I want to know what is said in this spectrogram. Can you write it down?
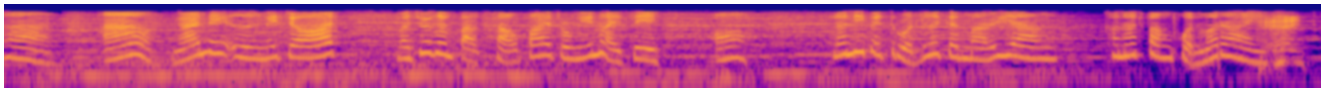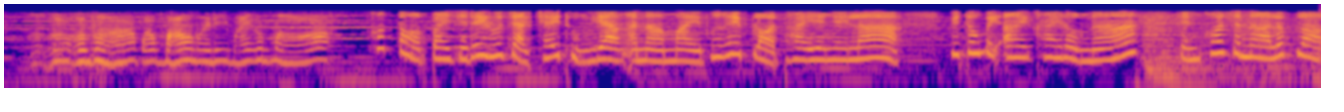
ค่ะ อ้าวงั้นในอื่นในจอร์ดมาช่วยกันปักเสาป้ายตรงนี้หน่อยสิอ๋อแล้วนี่ไปตรวจเลือดกันมาหรือยังเขานัดฟังผลเมื่อไหร่คุณหมอเบาๆหน่อยดีไหมคุณหมอก็ต่อไปจะได้รู้จักใช้ถุงยางอนามัยเพื่อให้ปลอดภัยยังไงล่ะ ไม่ต้องไปอายใครหรอกนะ เห็นโฆษณาหรือเปล่า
